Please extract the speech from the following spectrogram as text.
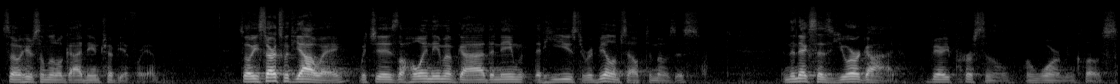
So here's some little God name trivia for you. So he starts with Yahweh, which is the holy name of God, the name that he used to reveal himself to Moses. And the next says, Your God, very personal and warm and close.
